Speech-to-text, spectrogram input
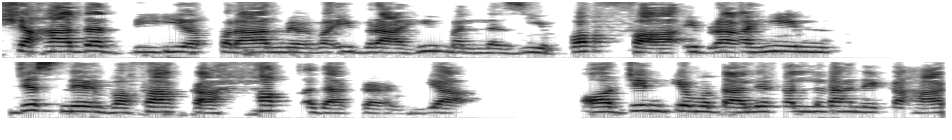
شہادت دی، قرآن میں وہ ابراہیم الزی وفا، ابراہیم جس نے وفا کا حق ادا کر دیا۔ اور جن کے متعلق اللہ نے کہا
